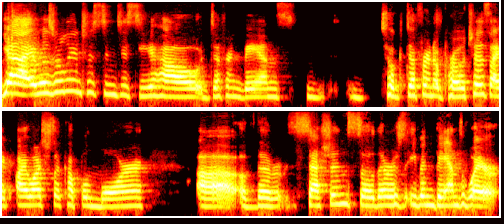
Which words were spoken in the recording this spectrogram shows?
Yeah, it was really interesting to see how different bands took different approaches. I, I watched a couple more uh, of the sessions. So there was even bands where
